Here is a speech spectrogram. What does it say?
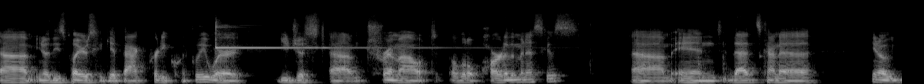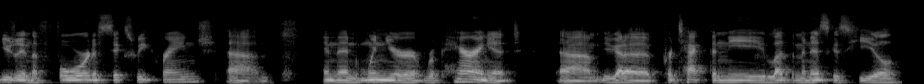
um, you know these players could get back pretty quickly, where you just trim out a little part of the meniscus, and that's kind of you know usually in the four to six week range. Um, and then when you're repairing it, um, you've got to protect the knee, let the meniscus heal.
